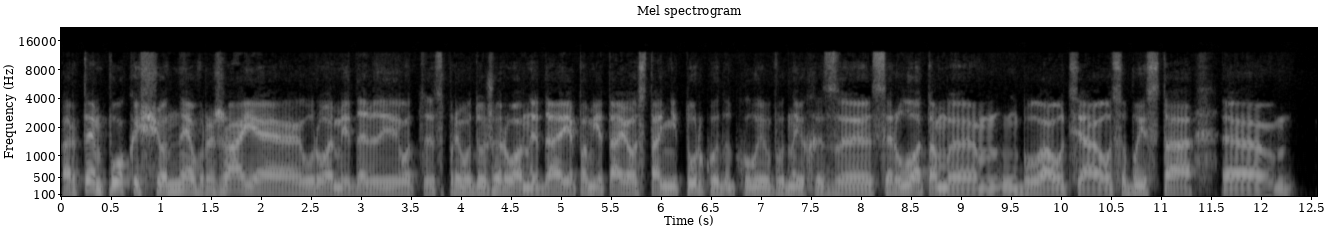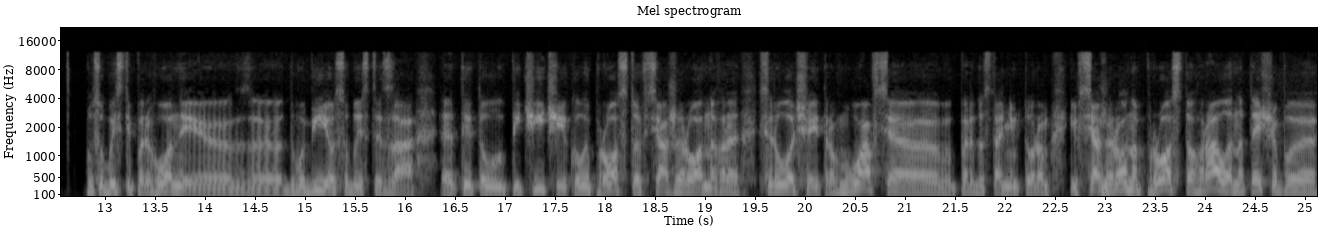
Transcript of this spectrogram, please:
Артем поки що не вражає у Ромі. Да, от з приводу Жерони, да, я пам'ятаю останній тур, коли в них з Серлотом ем, була оця особиста. ем, Особисті перегони, е, з- двобій особистий за е, титул Пічічі, коли просто вся Жерона ще й травмувався е, перед останнім туром, і вся Жерона просто грала на те, щоб е,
